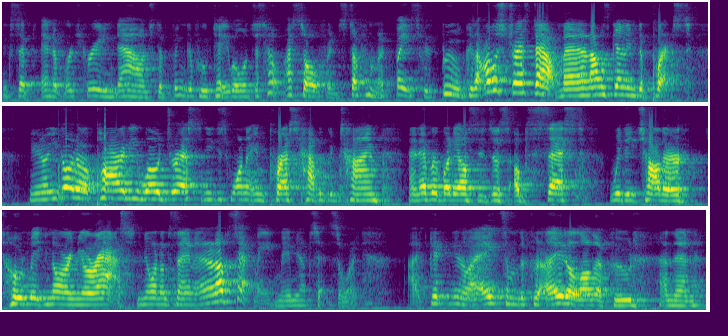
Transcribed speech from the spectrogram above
except end up retreating down to the finger food table and just help myself and stuffing my face with food because I was stressed out, man, I was getting depressed. You know, you go to a party well dressed and you just want to impress, have a good time, and everybody else is just obsessed with each other, totally ignoring your ass. You know what I'm saying? And it upset me. It made me upset. So I, I get, you know, I ate some of the food. I ate a lot of food, and then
